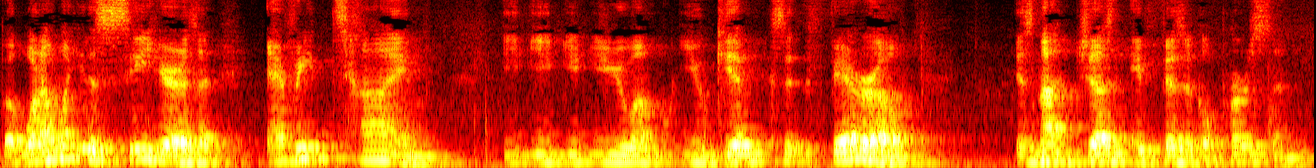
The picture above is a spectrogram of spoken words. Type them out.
but what I want you to see here is that every time you you you, um, you give because Pharaoh is not just a physical person;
